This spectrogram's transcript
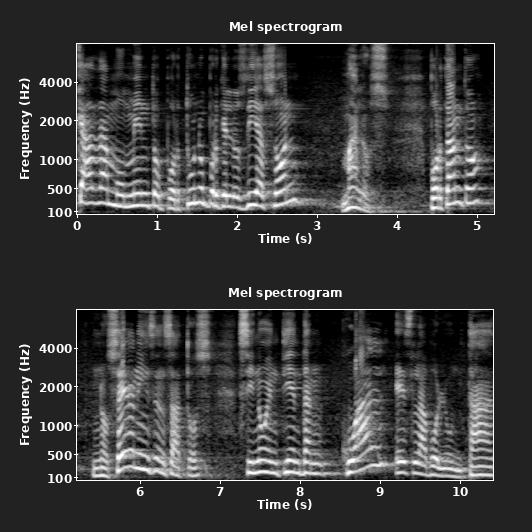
cada momento oportuno porque los días son malos. Por tanto, no sean insensatos, sino entiendan cuál es la voluntad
